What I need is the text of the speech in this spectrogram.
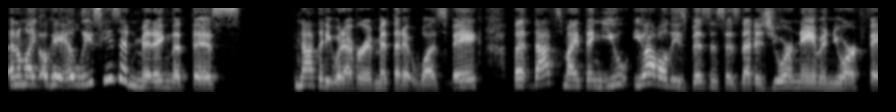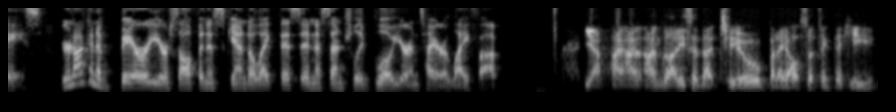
And I'm like, okay, at least he's admitting that this not that he would ever admit that it was fake, but that's my thing. You you have all these businesses that is your name and your face. You're not going to bury yourself in a scandal like this and essentially blow your entire life up. Yeah, I, am glad he said that too. But I also think that he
